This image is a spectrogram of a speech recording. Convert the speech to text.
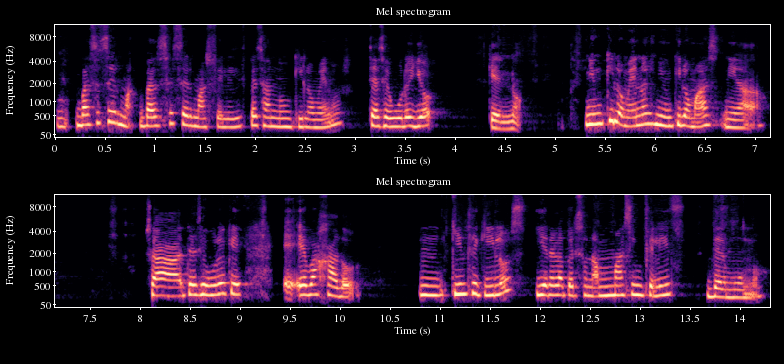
¿Vas a, ser más, ¿Vas a ser más feliz pesando un kilo menos? Te aseguro yo que no. Ni un kilo menos, ni un kilo más, ni nada. O sea, te aseguro que he bajado 15 mm, kilos y era la persona más infeliz del mundo.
